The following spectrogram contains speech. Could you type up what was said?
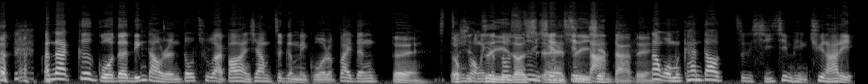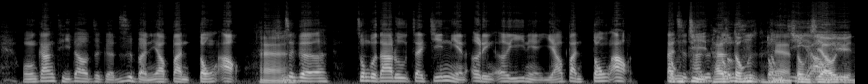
那各国的领导人都出来，包含像这个美国的拜登对总统也都是先自己先打。对，那我们看到这个习近平去哪里？我们刚刚提到这个日本要办冬奥，这个中国大陆在今年二零二一年也要办冬奥。但是他是冬冬季奥运，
